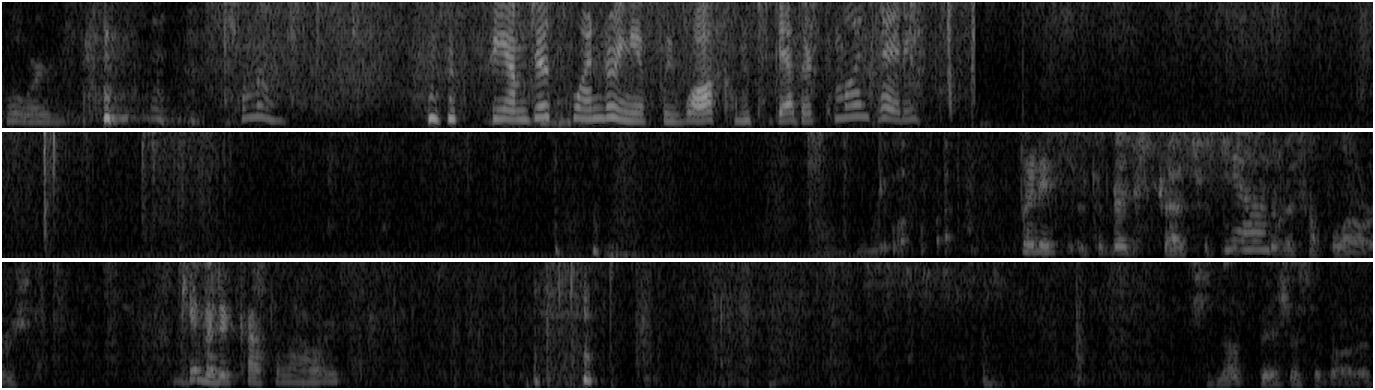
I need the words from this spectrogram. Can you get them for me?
floors. Come on. See, I'm just wondering if we walk them together. Come on, Teddy. But It's, it's it's a big stretch. Just, just give it a couple hours. give it a couple hours. She's not vicious about it.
